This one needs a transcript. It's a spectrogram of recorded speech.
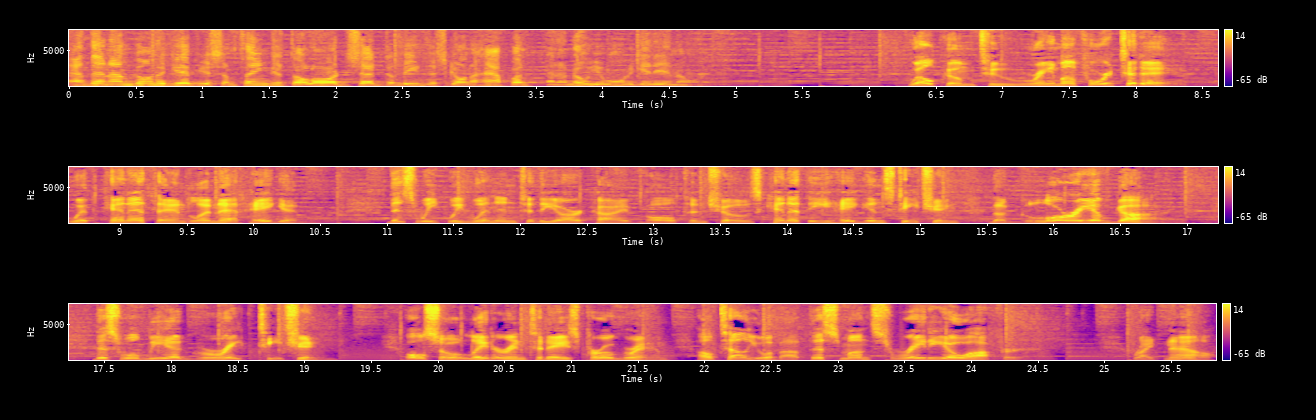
And then I'm going to give you some things that the Lord said to me that's going to happen, and I know you want to get in on it. Welcome to Rhema for today with Kenneth and Lynette Hagin. This week we went into the archive vault and chose Kenneth E. Hagin's teaching, The Glory of God. This will be a great teaching. Also, later in today's program, I'll tell you about this month's radio offer. Right now,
